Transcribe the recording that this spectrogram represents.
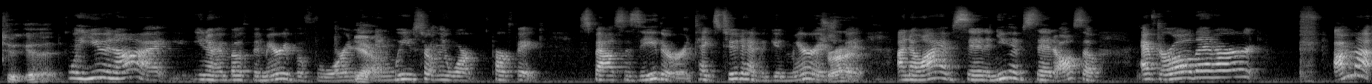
too good. Well, you and I, you know, have both been married before, and, Yeah. and we certainly weren't perfect spouses either. It takes two to have a good marriage. That's right. But I know I have said, and you have said also, after all that hurt, I'm not.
